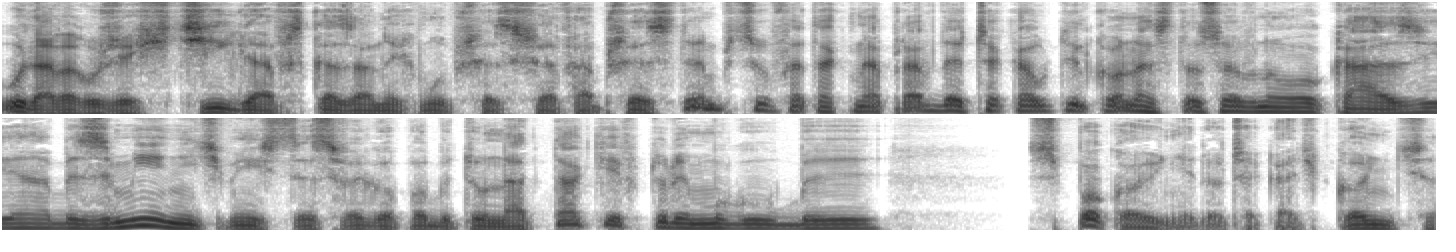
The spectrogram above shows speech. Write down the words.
Udawał, że ściga wskazanych mu przez szefa przestępców, a tak naprawdę czekał tylko na stosowną okazję, aby zmienić miejsce swego pobytu na takie, w którym mógłby spokojnie doczekać końca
